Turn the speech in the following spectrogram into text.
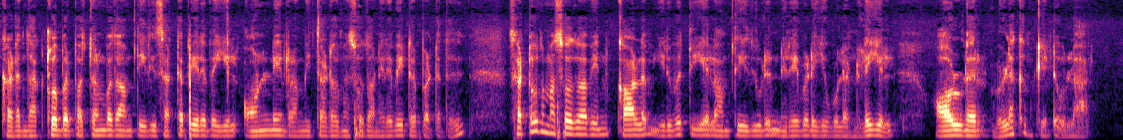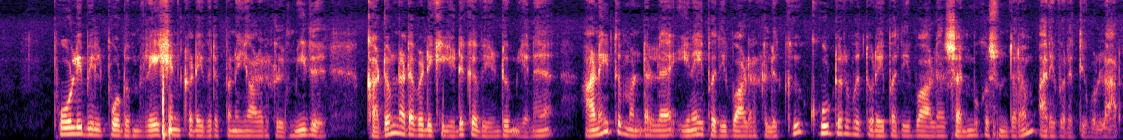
கடந்த அக்டோபர் பத்தொன்பதாம் தேதி சட்டப்பேரவையில் ஆன்லைன் ரம்மி தடை மசோதா நிறைவேற்றப்பட்டது. சட்டோத மசோதாவின் காலம் இருபத்தி ஏழாம் தேதியுடன் நிறைவடைய உள்ள நிலையில் ஆளுநர் விளக்கம் கேட்டுள்ளார். போலி பில் போடும் ரேஷன் கடை விற்பனையாளர்கள் மீது கடும் நடவடிக்கை எடுக்க வேண்டும் என அனைத்து மண்டல இணை பதிவாளர்களுக்கு கூட்டுறவுத்துறை பதிவாளர் சண்முக சுந்தரம் அறிவுறுத்தியுள்ளார்.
